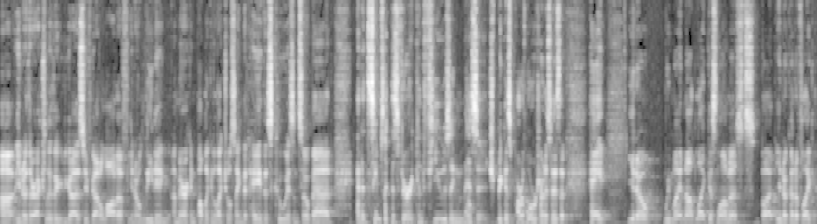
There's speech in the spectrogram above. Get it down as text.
uh, you know, they're actually the guys you've got a lot of, you know, leading American public intellectuals saying that, hey, this coup isn't so bad. And it seems like this very confusing message because part of what we're trying to say is that, hey, you know, we might not like Islamists, but, you know, kind of like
